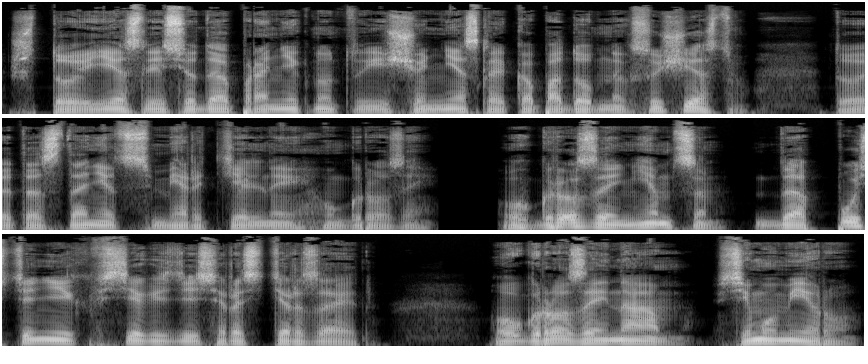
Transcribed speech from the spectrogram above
что если сюда проникнут еще несколько подобных существ, то это станет смертельной угрозой. Угрозой немцам? Да пусть они их всех здесь растерзают. Угрозой нам, всему миру.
